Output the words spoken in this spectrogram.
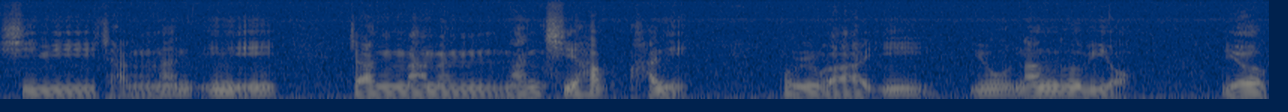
시위 장난이니 장난은 난치하니 불가이 유난급이요 역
